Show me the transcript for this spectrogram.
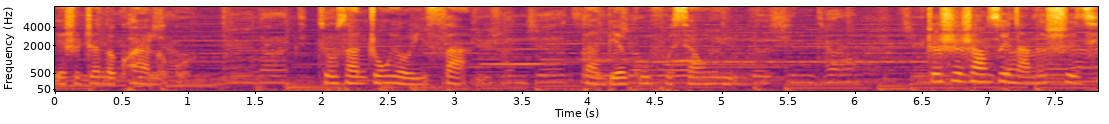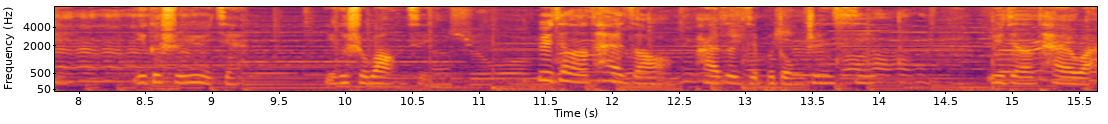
也是真的快乐过。就算终有一散，但别辜负相遇。这世上最难的事情，一个是遇见，一个是忘记。遇见的太早，怕自己不懂珍惜；遇见的太晚，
